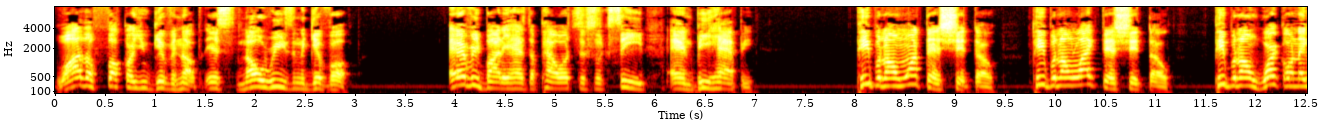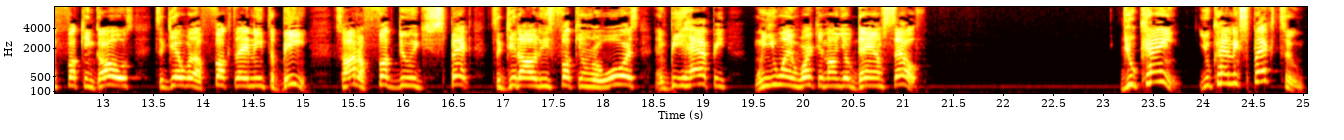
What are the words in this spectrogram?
Why the fuck are you giving up? There's no reason to give up. Everybody has the power to succeed and be happy. People don't want that shit though. People don't like that shit though People don't work on their fucking goals to get where the fuck they need to be. So how the fuck do you expect to get all these fucking rewards and be happy when you ain't working on your damn self? You can't. You can't expect to.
